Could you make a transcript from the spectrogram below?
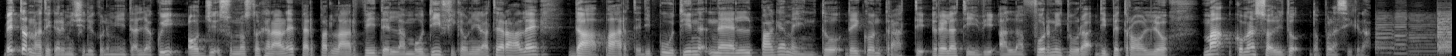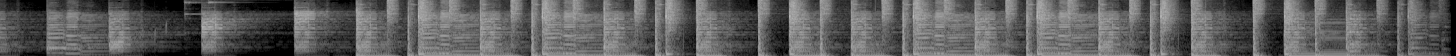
Bentornati cari amici di Economia Italia, qui oggi sul nostro canale per parlarvi della modifica unilaterale da parte di Putin nel pagamento dei contratti relativi alla fornitura di petrolio, ma come al solito dopo la sigla.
